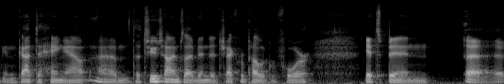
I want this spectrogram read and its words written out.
and got to hang out. Um, the two times I've been to Czech Republic before, it's been uh,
